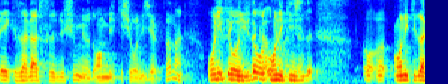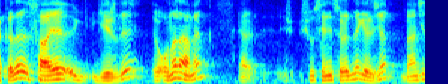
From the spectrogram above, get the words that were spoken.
Belki Zagars'ı düşünmüyordu. 11 kişi oynayacaktı ama 12 Birdeki oyuncu da o- 12. sakatlanınca. da- o- 12 dakikada sahaya girdi. E ona rağmen yani şu- senin söylediğine geleceğim. Bence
